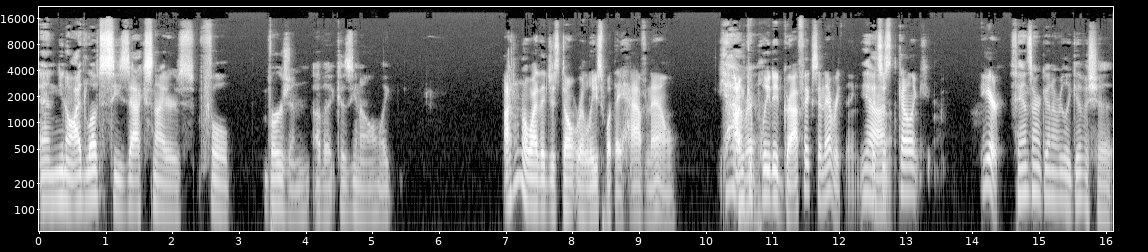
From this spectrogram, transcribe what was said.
and you know, I'd love to see Zack Snyder's full version of it because you know, like, I don't know why they just don't release what they have now. yeah, right. Uncompleted graphics and everything. Yeah. It's just kind of like here. fans aren't gonna really give a shit.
